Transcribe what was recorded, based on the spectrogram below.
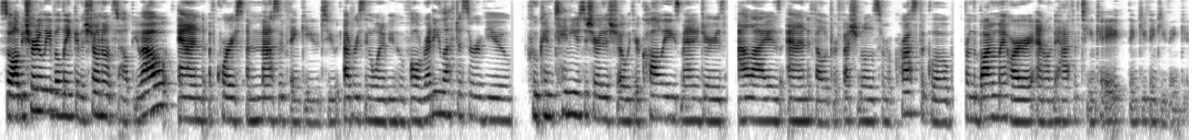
So I'll be sure to leave a link in the show notes to help you out. And of course, a massive thank you to every single one of you who've already left us a review who continues to share this show with your colleagues, managers, allies, and fellow professionals from across the globe. From the bottom of my heart and on behalf of Team K, thank you, thank you, thank you.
